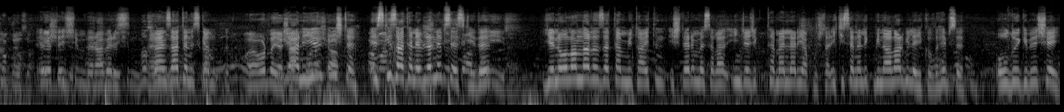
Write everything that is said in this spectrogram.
çok Evet eşim beraberiz. Ben zaten İsken E, orada yaşadık. yani orada şey işte eski zaten evlerin hepsi eskiydi. Yeni olanlar da zaten müteahhitin işleri mesela incecik temeller yapmışlar. İki senelik binalar bile yıkıldı hepsi. Olduğu gibi şey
